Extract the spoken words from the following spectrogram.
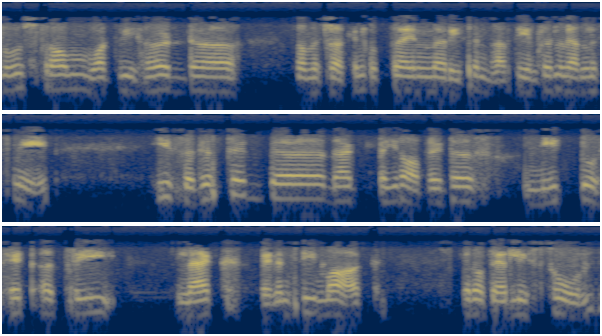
flows from what we heard uh, from Mr. Akhil Gupta in a recent Bharti Infratel Analyst Meet. He suggested uh, that, you know, operators need to hit a 3 lakh tenancy mark, you know, fairly soon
